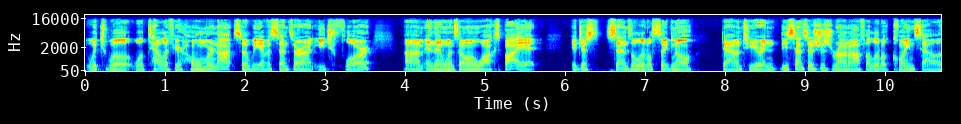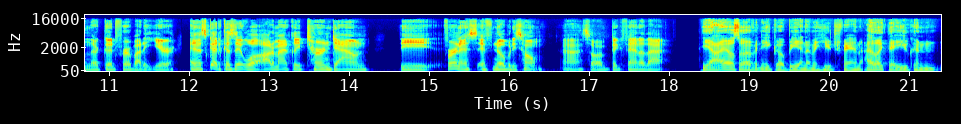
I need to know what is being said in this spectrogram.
which will will tell if you're home or not. So we have a sensor on each floor, um, and then when someone walks by it, it just sends a little signal down to your and these sensors just run off a little coin cell and they're good for about a year. And it's good because it will automatically turn down the furnace if nobody's home. Uh, so i'm a big fan of that. Yeah i also have an Eco ecobee and i'm a huge fan. I like that you can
